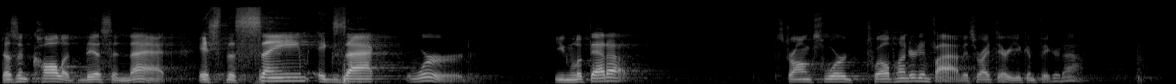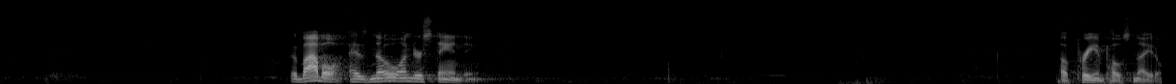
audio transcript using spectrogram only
Doesn't call it this and that. It's the same exact word. You can look that up. Strong's word 1205. It's right there. You can figure it out. The Bible has no understanding of pre and postnatal.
